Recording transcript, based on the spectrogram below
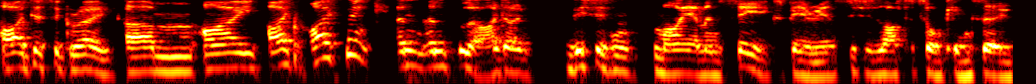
I disagree. Um, I, I, I think, and, and look, I don't. This isn't my M&C experience. This is after talking to,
